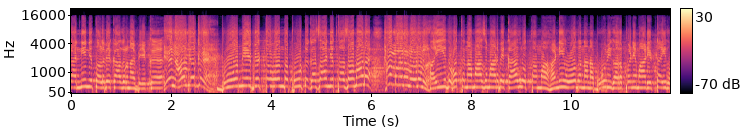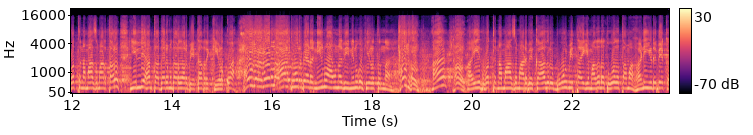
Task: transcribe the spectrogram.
ಕಣ್ಣೀನಿ ತಳ್ಬೇಕಾದ್ರು ನಾ ಬೇಕ? ಏ ನಾವು ಬೇಕ? ಭೂಮಿ ಬಿಟ್ಟು ಒಂದು ಪೂಟ ಗಜಾ ನಿತ್ತ ಅಜ ಮಾಡ. ಹಾ ಮಾಡ ನೋಡೋಣ ಐದು ಹೊತ್ತು ನಮಾಜ್ ಮಾಡ್ಬೇಕಾದ್ರು ತಮ್ಮ ಹಣಿ ಓದ ನನ್ನ ಭೂಮಿಗೆ ಅರ್ಪಣೆ ಮಾಡಿ ಇಟ್ಟ ಐದು ಹೊತ್ತು ನಮಾಜ್ ಮಾಡ್ತಾರೋ ಇಲ್ಲಿ ಅಂತ ಧರ್ಮದಾರದಾರ ಬೇಕಾದ್ರೆ ಕೇಳ್ಕೊ. ಹೌದಾ ಅದಲ್ಲ? ಆ ದೂರ ಬೇಡ ನೀನು ಅವನದಿ ನಿನಗೂ ಕೇಳ್ತನ್ನ. ಹೌದು ಹೌದು. ಐದು ಹೊತ್ತು ನಮಾಜ್ ಮಾಡ್ಬೇಕಾದ್ರೂ ಭೂಮಿ ತಾಯಿಗೆ ಮೊದಲ ತೋದ ತಮ್ಮ ಹಣಿ ಇಡಬೇಕು.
